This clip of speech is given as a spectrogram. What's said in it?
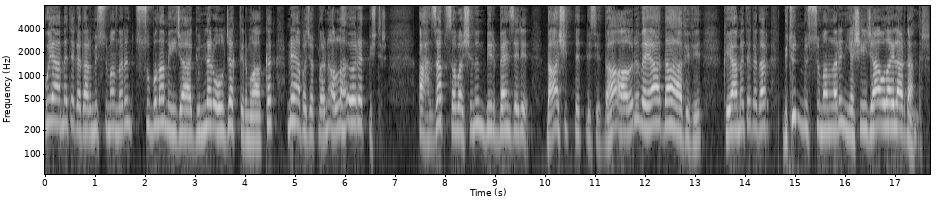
kıyamete kadar Müslümanların su bulamayacağı günler olacaktır muhakkak. Ne yapacaklarını Allah öğretmiştir. Ahzab savaşının bir benzeri, daha şiddetlisi, daha ağırı veya daha hafifi, kıyamete kadar bütün Müslümanların yaşayacağı olaylardandır.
